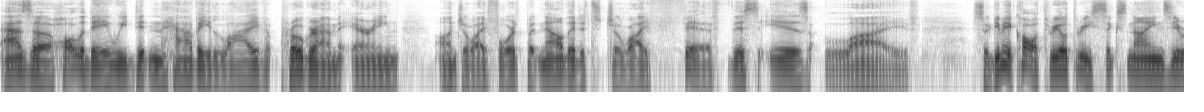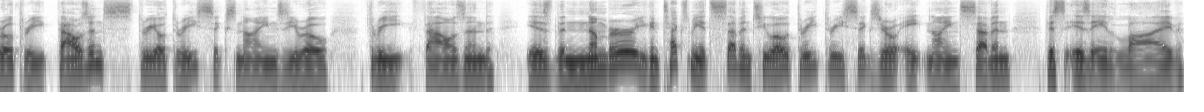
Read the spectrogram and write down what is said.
as a holiday, we didn't have a live program airing on July 4th, but now that it's July 5th, this is live. So give me a call, 303 690 3000. 303 690 3000 is the number. You can text me at 720 336 0897. This is a live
